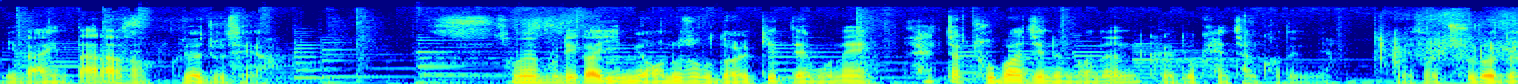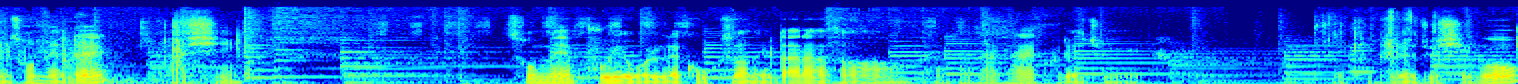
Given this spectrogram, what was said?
이 라인 따라서 그려주세요 소매 부리가 이미 어느 정도 넓기 때문에 살짝 좁아지는 거는 그래도 괜찮거든요. 그래서 줄어든 소매를 다시 소매 부리 원래 곡선을 따라서 살살살살 그려줍니다. 이렇게 그려주시고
